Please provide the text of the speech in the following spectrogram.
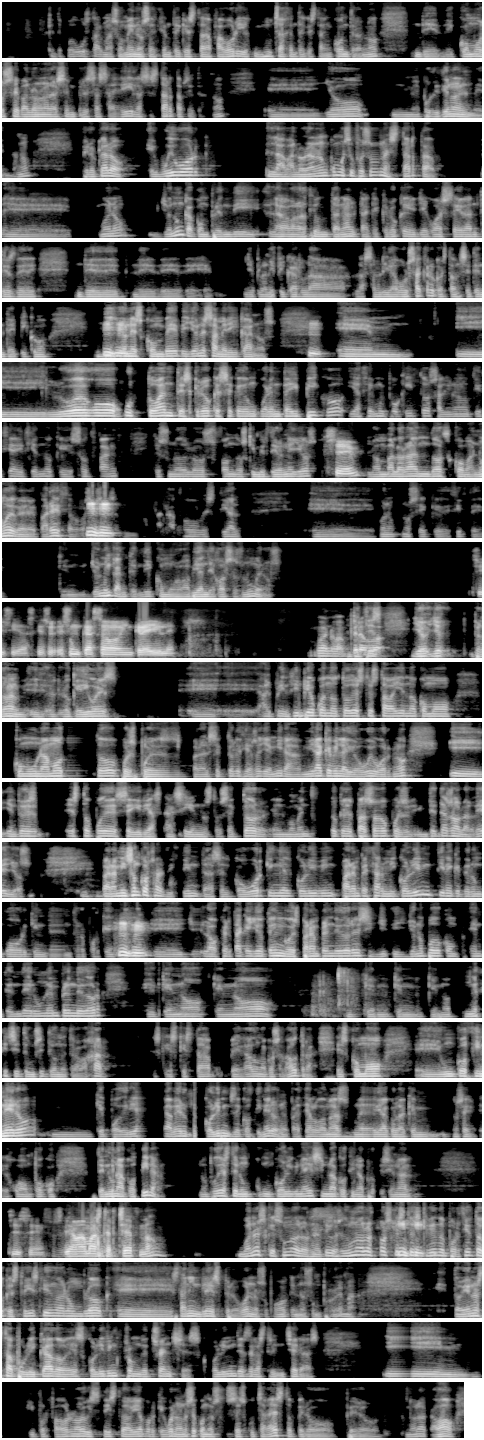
que te puede gustar más o menos. Hay gente que está a favor y mucha gente que está en contra, ¿no? De, cómo se valoran las empresas ahí, las startups y tal, ¿no? Eh, yo me posiciono en el medio, ¿no? Pero claro, WeWork la valoraron como si fuese una startup. Bueno, yo nunca comprendí la valoración tan alta que creo que llegó a ser antes de, planificar la, salida a bolsa, creo que están 70 y pico billones con B, billones americanos. Hmm. Em, y luego, justo antes, creo que se quedó en 40 y pico, y hace muy poquito salió una noticia diciendo que SoftBank, que es uno de los fondos que invirtieron ellos, lo han valorado en 2,9, me parece, algo así. un bestial. Eh, bueno, no sé qué decirte. Que yo nunca entendí cómo habían llegado esos números. Sí, sí, es que es un caso increíble. Bueno, pero... yo, yo, perdón, lo que digo es, eh, al principio cuando todo esto estaba yendo como, como una moto, pues, pues para el sector decías, oye, mira, mira que bien le ha ido WeWork, ¿no? Y, entonces esto puede seguir así en nuestro sector. En el momento que les pasó, pues intentas no hablar de ellos. Para mí son cosas distintas. El coworking y el co-living, para empezar, mi co-living tiene que tener un coworking dentro, porque eh, la oferta que yo tengo es para emprendedores y, yo no puedo entender un emprendedor eh, que no, que no que, no necesite un sitio donde trabajar. Es que, es que está pegado una cosa a la otra. Es como eh, un cocinero mm, que podría haber columns de cocineros. Me parece algo más una idea con la que, no sé, he jugado un poco. Tener una cocina. No puedes tener un, un ahí sin una cocina profesional. Sí, sí. Eso se llama Masterchef, ¿no? Bueno, es que es uno de los motivos. Uno de los posts que estoy escribiendo, por cierto, que estoy escribiendo en un blog, eh, está en inglés, pero bueno, supongo que no es un problema. Todavía no está publicado, es Co-Living from the Trenches, Co-Living desde las trincheras. Y, por favor no lo visitéis todavía porque, bueno, no sé cuándo se escuchará esto, pero, pero no lo he acabado.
